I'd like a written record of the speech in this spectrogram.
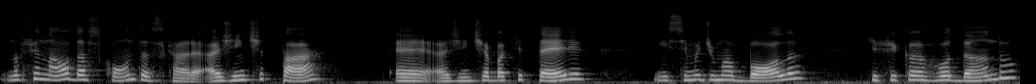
no final das contas, cara, a gente tá. É, a gente é bactéria em cima de uma bola que fica rodando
